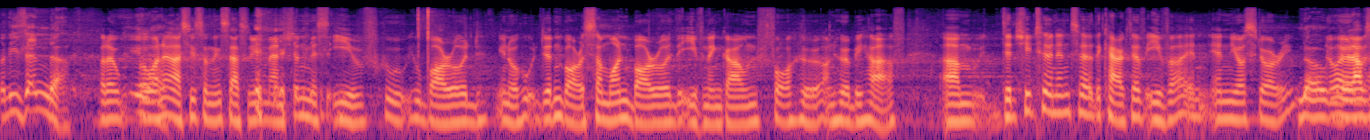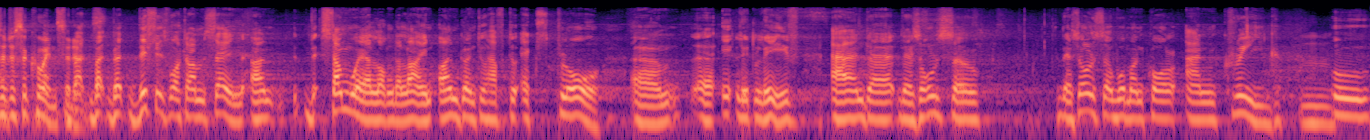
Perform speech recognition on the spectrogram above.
Zenda? But I, I want to ask you something, Cecil. You mentioned Miss Eve, who, who borrowed, you know, who didn't borrow, someone borrowed the evening gown for her on her behalf. Um, did she turn into the character of Eva in, in your story? No, no, no that was just a coincidence. But, but, but, this is what I'm saying. Um, somewhere along the line, I'm going to have to explore um, uh, Little Eve, and uh, there's also there's also a woman called Anne Krieg, mm. who,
